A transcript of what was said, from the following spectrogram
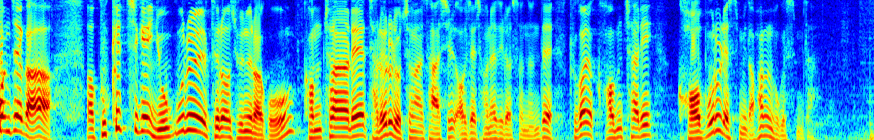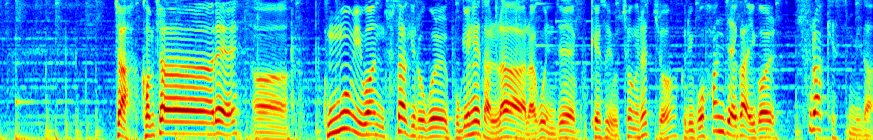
헌재가 어, 국회 측의 요구를 들어주느라고 검찰에 자료를 요청한 사실 어제 전해드렸었는데 그걸 검찰이 거부를 했습니다. 화면 보겠습니다. 자, 검찰에 어, 국무위원 수사 기록을 보게 해달라라고 이제 국회에서 요청을 했죠. 그리고 헌재가 이걸 수락했습니다.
